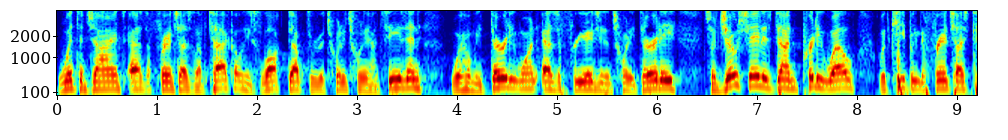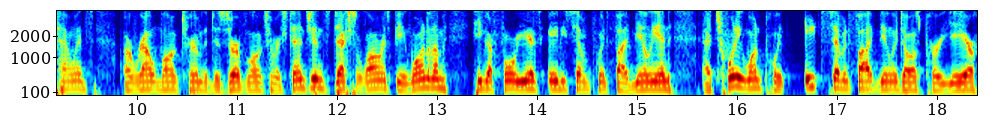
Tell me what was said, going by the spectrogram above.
with the Giants as a franchise left tackle. He's locked up through the 2029 season, where he'll be 31 as a free agent in 2030. So Joe Schoen has done pretty well with keeping the franchise talents around long term that deserve long term extensions. Dexter Lawrence being one of them. He got four years, 87.5 million at 21.875 million dollars per year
